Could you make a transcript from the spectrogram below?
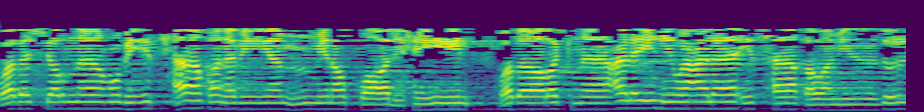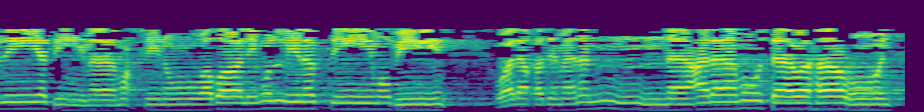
وبشرناه بإسحاق نبيا من الصالحين. وباركنا عليه وعلى إسحاق ومن ذريتهما محسن وظالم لنفسه مبين. ولقد مننا على موسى وهارون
